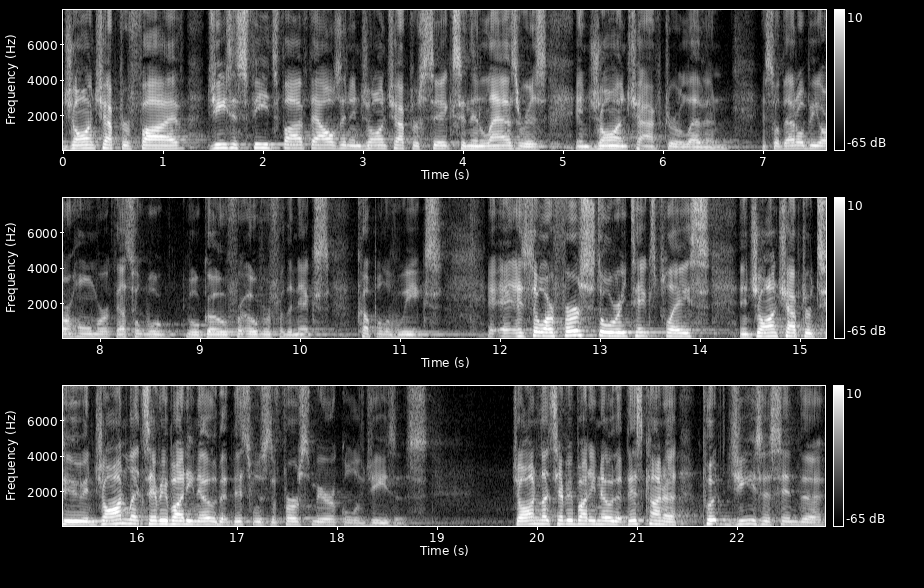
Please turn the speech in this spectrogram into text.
John chapter 5. Jesus feeds 5,000 in John chapter 6, and then Lazarus in John chapter 11. And so that'll be our homework. That's what we'll, we'll go for over for the next couple of weeks. And so our first story takes place in John chapter 2, and John lets everybody know that this was the first miracle of Jesus. John lets everybody know that this kind of put Jesus in the,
